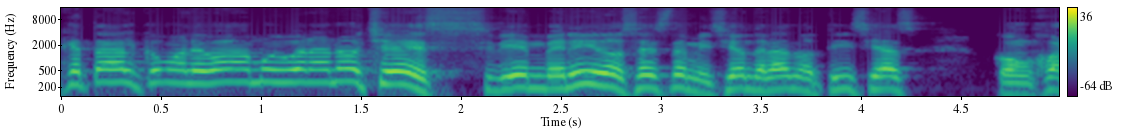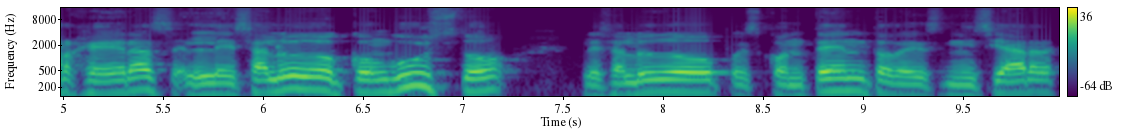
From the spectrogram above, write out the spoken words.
¿qué tal? ¿Cómo le va? Muy buenas noches. Bienvenidos a esta emisión de las noticias con Jorge Eras. Les saludo con gusto, les saludo pues contento de iniciar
